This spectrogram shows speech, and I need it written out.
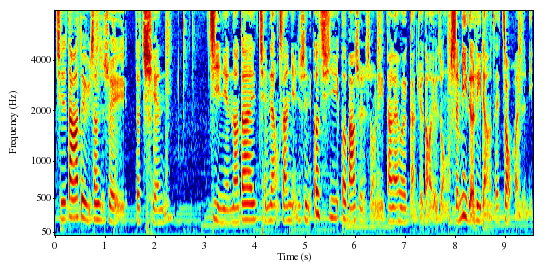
其实大家对于三十岁的前几年呢，大概前两三年，就是你二七二八岁的时候，你大概会感觉到有一种神秘的力量在召唤着你。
